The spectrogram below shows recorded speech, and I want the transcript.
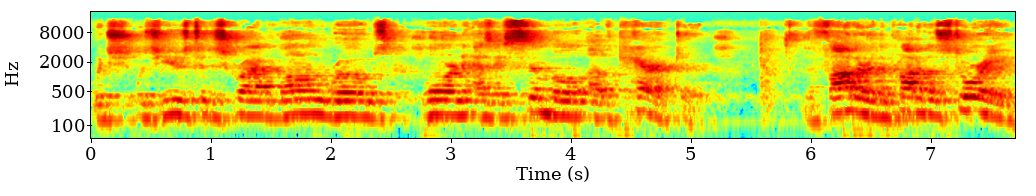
which was used to describe long robes worn as a symbol of character. The father in the prodigal story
